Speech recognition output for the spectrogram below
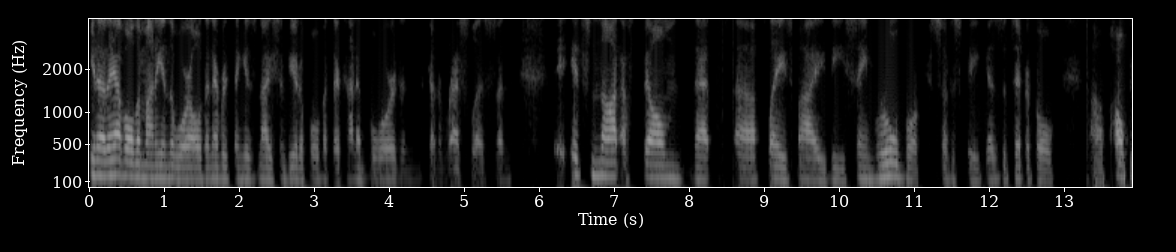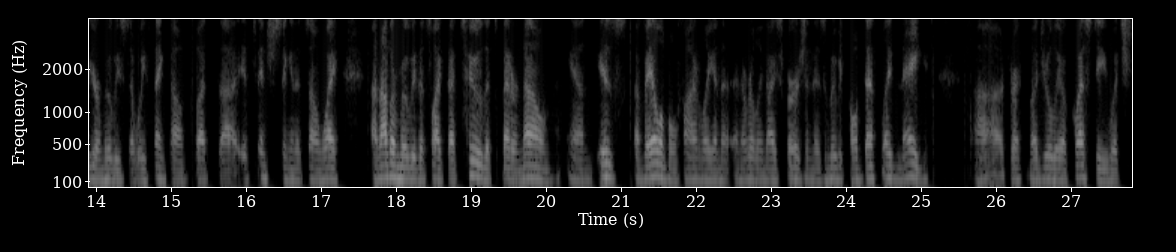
you know, they have all the money in the world and everything is nice and beautiful, but they're kind of bored and kind of restless. And it's not a film that uh, plays by the same rule book, so to speak, as the typical uh, pulpier movies that we think of, but uh, it's interesting in its own way another movie that's like that too that's better known and is available finally in a, in a really nice version is a movie called Death Laid an Egg, uh, directed by Giulio Questi, which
